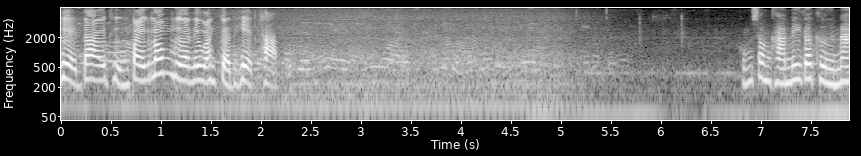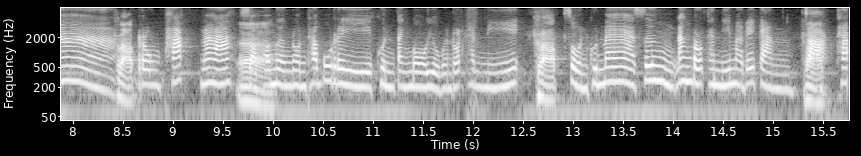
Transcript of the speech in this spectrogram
เหตุใดถึงไปล่องเรือในวันเกิดเหตุค่ะ คุณผู้ชมคะนี่ก็คือหน้าครับโรงพักนะคะอ่าสพเมืองนนทบุรี คุณแตงโมอยู่บนรถคันนี้ ครับส่วนคุณแม่ซึ่งนั่งรถคันนี้มาด้วยกันครับจากท่า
